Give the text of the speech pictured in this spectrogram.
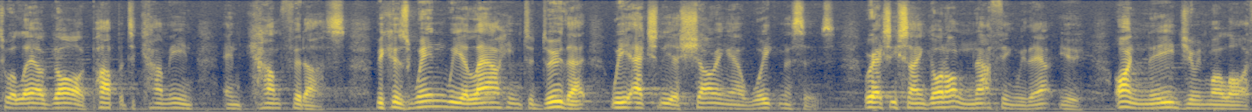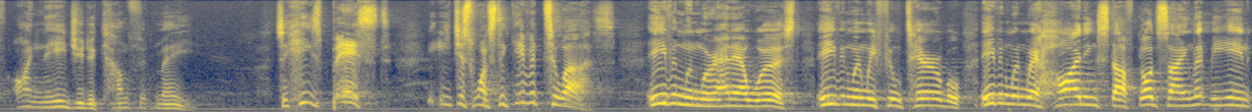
to allow God, Papa, to come in and comfort us. Because when we allow Him to do that, we actually are showing our weaknesses. We're actually saying, God, I'm nothing without you. I need you in my life. I need you to comfort me. So He's best. He just wants to give it to us. Even when we're at our worst, even when we feel terrible, even when we're hiding stuff, God's saying, Let me in.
